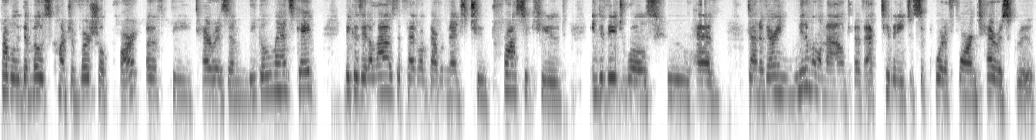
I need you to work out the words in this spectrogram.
probably the most controversial part of the terrorism legal landscape because it allows the federal government to prosecute individuals who have done a very minimal amount of activity to support a foreign terrorist group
